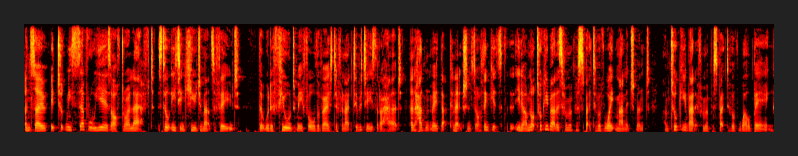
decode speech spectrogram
And so it took me several years after I left, still eating huge amounts of food that would have fueled me for all the various different activities that I had and hadn't made that connection. So I think it's, you know, I'm not talking about this from a perspective of weight management. I'm talking about it from a perspective of well being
